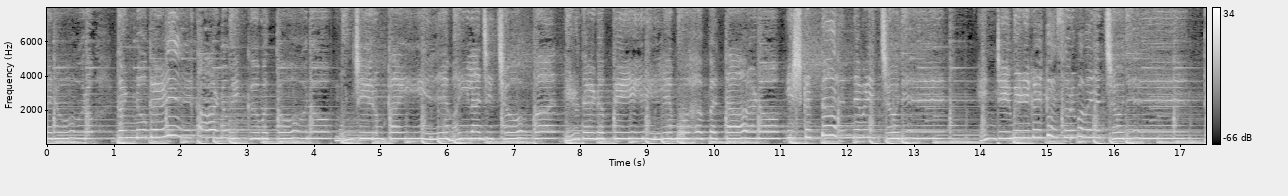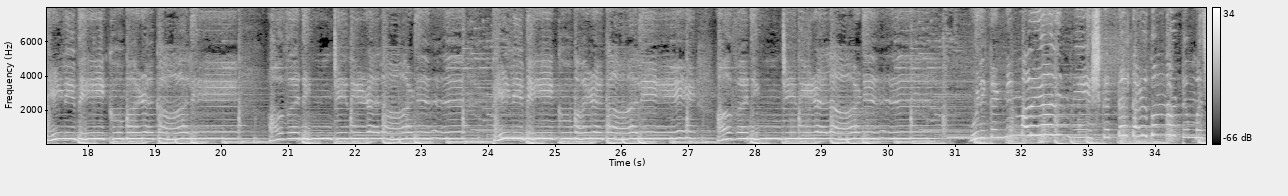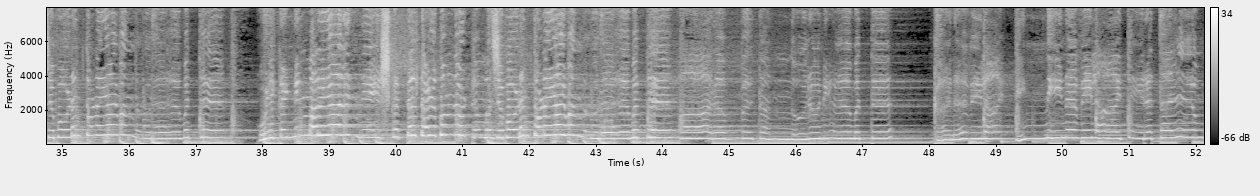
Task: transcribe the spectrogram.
കടനൂറോ കണ്ണുകളിൽ കാണുവെക്ക് മത്തോനോ മുഞ്ചേറും കയ്യിൽ മൈലാഞ്ചി ചോപ്പാൽ എഴുതണ പേരിലെ മുഹബത്താണോ? ഇഷ്കത്താൽ എന്നെ വിളിച്ചോന് എന്റെ മിഴികൾക്ക് സുർമ വരച്ചോന്. തെളിവേക്കുമഴകാലേ അവനിൻ ഒരുപോടൻ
